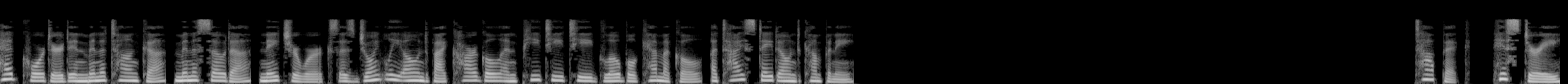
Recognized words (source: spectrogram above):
Headquartered in Minnetonka, Minnesota, NatureWorks is jointly owned by Cargill and PTT Global Chemical, a Thai state-owned company. History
